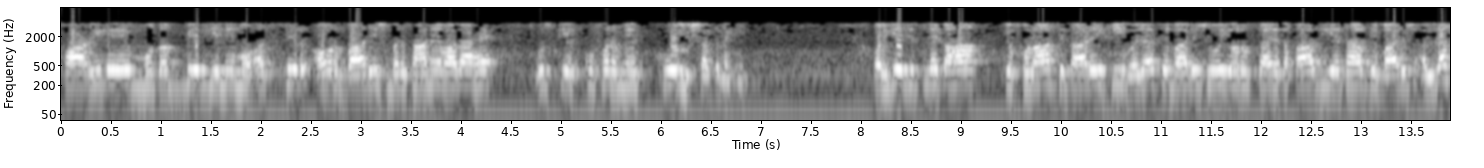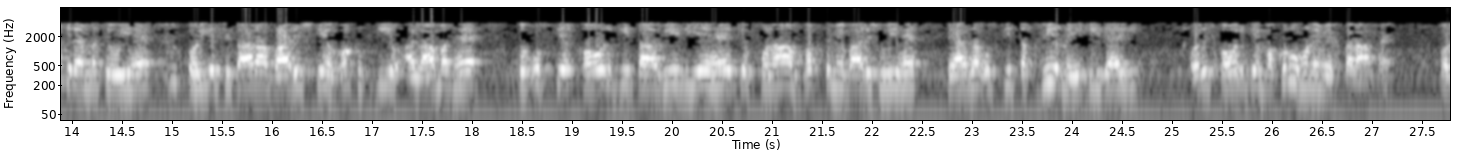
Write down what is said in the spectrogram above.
فاعل مدبر یعنی مؤثر اور بارش برسانے والا ہے، اس کے کفر میں کوئی شک نہیں۔ اور یہ جس نے کہا کہ فلاں ستارے کی وجہ سے بارش ہوئی اور اس کا اعتقاد یہ تھا کہ بارش اللہ کی رحمت سے ہوئی ہے اور یہ ستارہ بارش کے وقت کی علامت ہے، تو اس کے قول کی تعویل یہ ہے کہ فلاں وقت میں بارش ہوئی ہے، لہذا اس کی تقفیر نہیں کی جائے گی اور اس قول کے مکرو ہونے میں اختلاف ہے۔ اور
